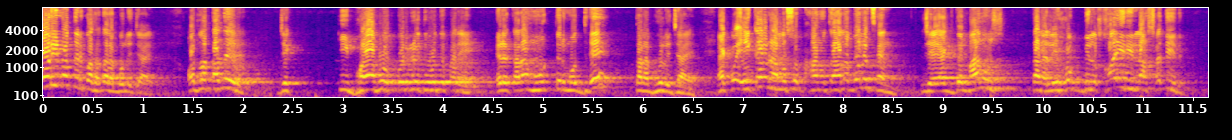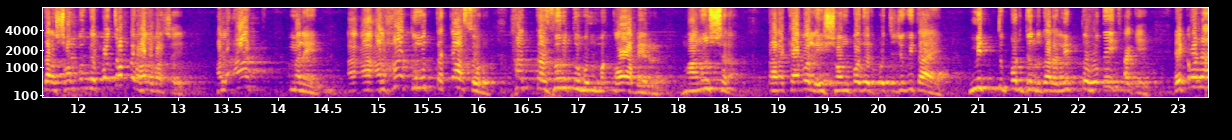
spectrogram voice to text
পরিণতির কথা তারা ভুলে যায়। অথবা তাদের যে কি ভয়াবহ পরিণতি হতে পারে, এটা তারা মুহূর্তের মধ্যে তারা ভুলে যায়। একবার এই কারণে আল্লাহ ওয়া তাআলা বলেছেন যে একদল মানুষ তারা লিহুব্বিল খায়রি লা শাদীদ তারা সম্পদকে প্রচণ্ড ভালোবাসে। আল আক মানে আল হাকুমুত তাকাসুর হাত্তা যুরতুমুল মাকাবির। মানুষরা তারা কেবল এই সম্পদের প্রতিযোগিতায় মৃত্যু পর্যন্ত তারা লিপ্ত হতেই থাকে। এ কারণে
